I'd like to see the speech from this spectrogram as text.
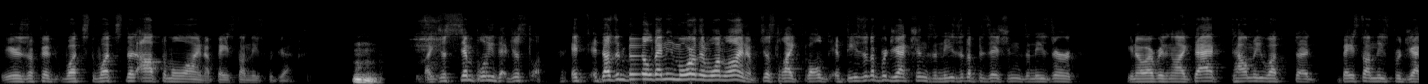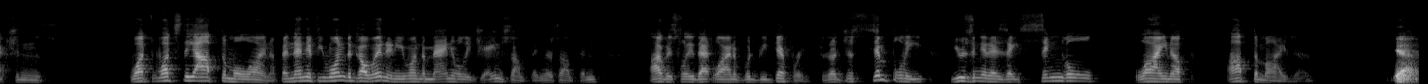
here's a fifth what's what's the optimal lineup based on these projections mm-hmm. like just simply that just it, it doesn't build any more than one lineup just like well if these are the projections and these are the positions and these are you know everything like that tell me what the, based on these projections what what's the optimal lineup and then if you wanted to go in and you wanted to manually change something or something obviously that lineup would be different so just simply using it as a single lineup optimizer yeah,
